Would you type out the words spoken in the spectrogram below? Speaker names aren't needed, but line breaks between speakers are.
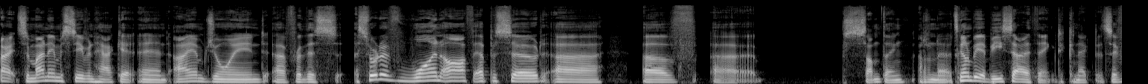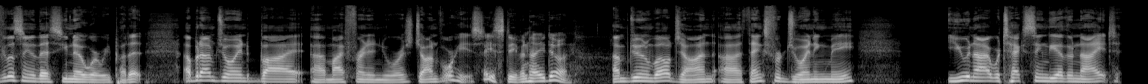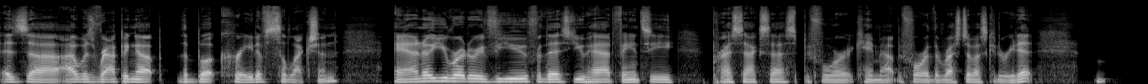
All right, so my name is Stephen Hackett, and I am joined uh, for this sort of one-off episode uh, of uh, something. I don't know. It's going to be a B-side, I think, to connect it. So if you're listening to this, you know where we put it. Uh, but I'm joined by uh, my friend and yours, John Voorhees.
Hey, Stephen, how you doing?
I'm doing well, John. Uh, thanks for joining me. You and I were texting the other night as I was wrapping up the book Creative Selection. And I know you wrote a review for this. You had fancy press access before it came out, before the rest of us could read it.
